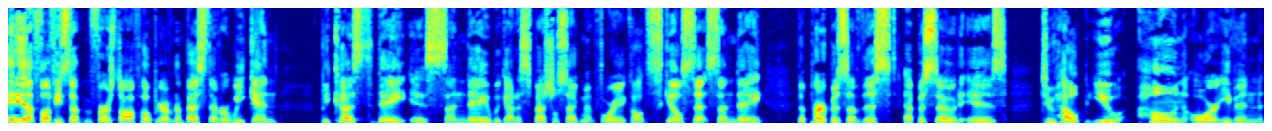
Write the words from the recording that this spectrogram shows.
any of that fluffy stuff. And first off, hope you're having a best ever weekend because today is Sunday. We got a special segment for you called Skill Set Sunday. The purpose of this episode is to help you hone or even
